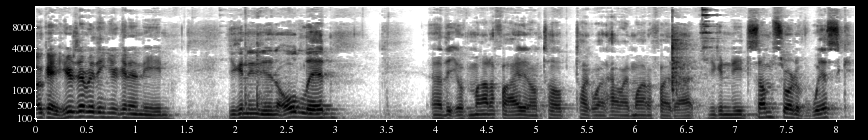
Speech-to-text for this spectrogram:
Okay, here's everything you're gonna need. You're gonna need an old lid uh, that you've modified and I'll talk about how I modify that. You're gonna need some sort of whisk.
